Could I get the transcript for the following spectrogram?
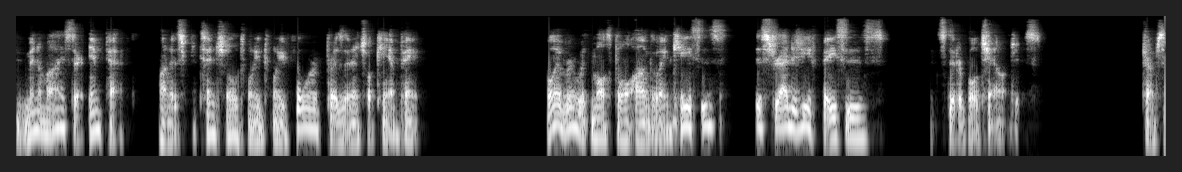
to minimize their impact on his potential 2024 presidential campaign. However, with multiple ongoing cases, this strategy faces considerable challenges. Trump's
